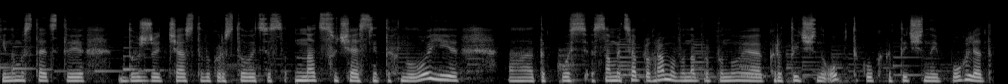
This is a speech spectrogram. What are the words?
кіномистецтві дуже часто використовуються надсучасні технології. Е, Так ось саме ця програма вона пропонує критичну оптику, критичний погляд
